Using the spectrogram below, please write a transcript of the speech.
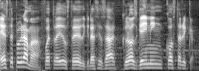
Este programa fue traído a ustedes gracias a Cross Gaming Costa Rica.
